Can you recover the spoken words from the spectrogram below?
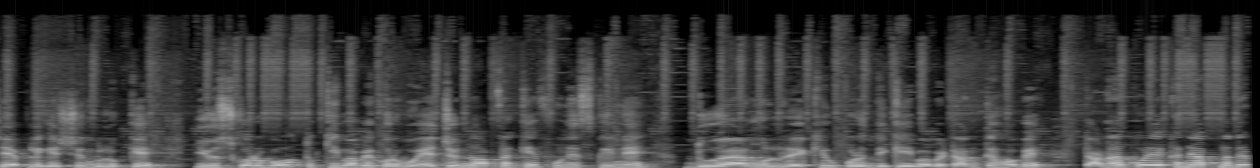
সেই অ্যাপ্লিকেশনগুলোকে ইউজ করব, তো কীভাবে করব? এর জন্য আপনাকে ফোনের স্ক্রিনে দু আঙুল রেখে উপরের দিকে এইভাবে টানতে হবে। টানার পরে এখানে আপনাদের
